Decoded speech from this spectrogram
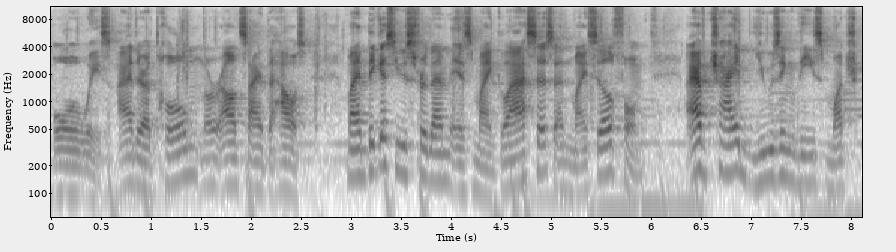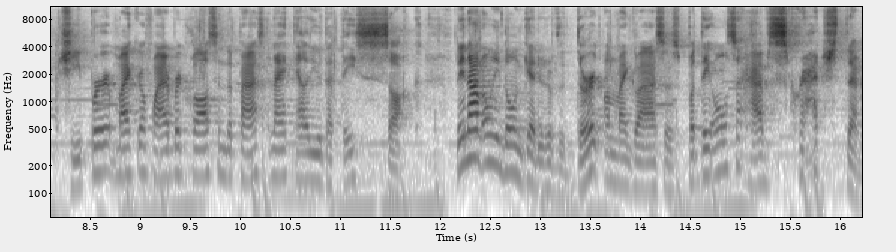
always, either at home or outside the house. My biggest use for them is my glasses and my cell phone. I have tried using these much cheaper microfiber cloths in the past and I tell you that they suck. They not only don't get rid of the dirt on my glasses, but they also have scratched them.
